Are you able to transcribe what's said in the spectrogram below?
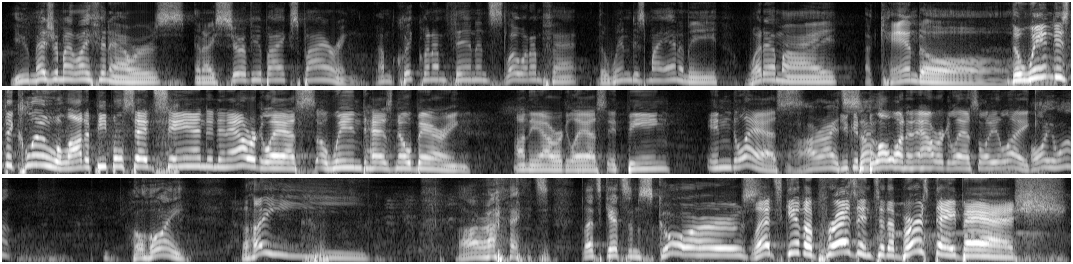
You measure my life in hours, and I serve you by expiring. I'm quick when I'm thin and slow when I'm fat. The wind is my enemy. What am I? A candle. The wind is the clue. A lot of people said sand in an hourglass. A wind has no bearing on the hourglass, it being in glass. All right, You can so- blow on an hourglass all you like. All you want. Ahoy. Ahoy. All right. Let's get some scores. Let's give a present to the birthday bash.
